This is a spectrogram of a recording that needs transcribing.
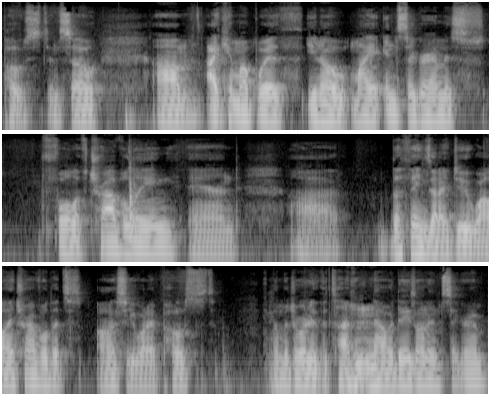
posts. And so um, I came up with, you know, my Instagram is full of traveling and uh, the things that I do while I travel. That's honestly what I post the majority of the time nowadays on Instagram.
